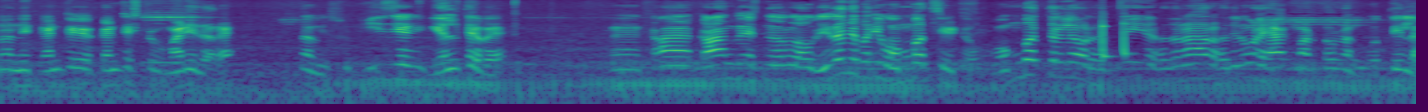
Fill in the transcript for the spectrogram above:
ನನ್ನ ಕಂಟೆ ಕಂಟೆಸ್ಟ್ ಮಾಡಿದ್ದಾರೆ. ನಾವು ಈಸಿಯಾಗಿ ಗೆಲ್ತೇವೆ. ಕಾಂಗ್ರೆಸ್ನವರು ಅವ್ರು ಇರೋದೇ ಬರೀ ಒಂಬತ್ತು ಸೀಟು. ಒಂಬತ್ತರಲ್ಲಿ ಅವ್ರು ಹದಿನೈದು, ಹದಿನಾರು, ಹದಿನೇಳು ಹ್ಯಾಕ್ ಮಾಡ್ತಾರೋ ನಂಗೆ ಗೊತ್ತಿಲ್ಲ.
